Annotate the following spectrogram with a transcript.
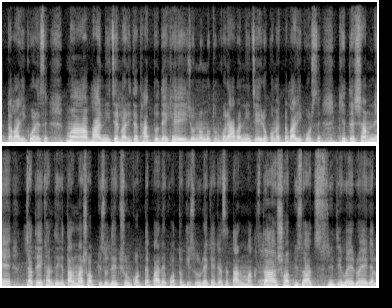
একটা বাড়ি করেছে। মা বা নিচের বাড়িতে থাকতো দেখে, এই জন্য নতুন করে আবার নিচে এরকম একটা বাড়ি করছে। ক্ষেতের সামনে যাতে এখান থেকে তার মা সব কিছু দেখশুন করতে পারে, কত কিছু রেখে গেছে তার মা। তার সব কিছু আজ স্মৃতি হয়ে রয়ে গেল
